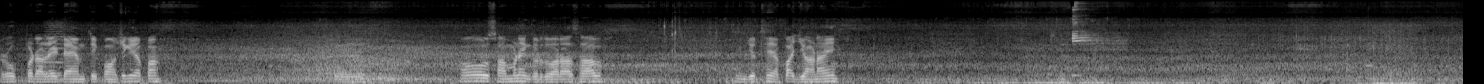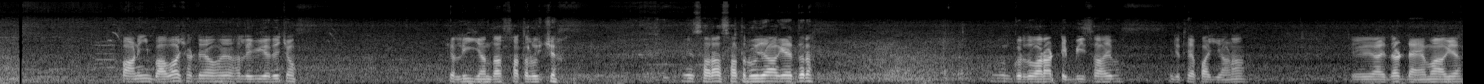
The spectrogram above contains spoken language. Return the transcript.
ਰੋਪੜ ਵਾਲੇ ਡੈਮ ਤੇ ਪਹੁੰਚ ਗਏ ਆਪਾਂ। ਤੇ ਉਹ ਸਾਹਮਣੇ ਗੁਰਦੁਆਰਾ ਸਾਹਿਬ ਜਿੱਥੇ ਆਪਾਂ ਜਾਣਾ ਏ। ਪਾਣੀ ਬਾਵਾ ਛੱਡਿਆ ਹੋਇਆ ਹਲੇ ਵੀ ਇਹਦੇ ਚੋਂ। ਚੱਲੀ ਜਾਂਦਾ ਸਤਲੁਜ ਚ। ਇਹ ਸਾਰਾ ਸਤਲੁਜ ਆ ਗਿਆ ਇੱਧਰ। ਗੁਰਦੁਆਰਾ ਟਿੱਬੀ ਸਾਹਿਬ, ਜਿੱਥੇ ਆਪਾਂ ਜਾਣਾ। ਤੇ ਇੱਧਰ ਡੈਮ ਆ ਗਿਆ।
